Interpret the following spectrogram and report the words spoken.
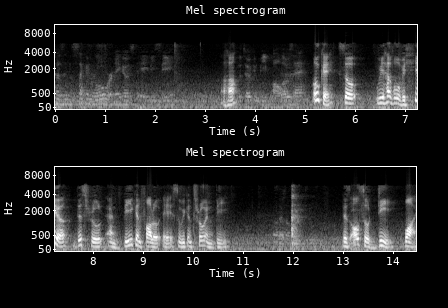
Because in the second rule where A goes to ABC, Uh-huh. the token B follows A. Okay, so we have over here this rule, and B can follow A, so we can throw in B. There's also D. Why?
